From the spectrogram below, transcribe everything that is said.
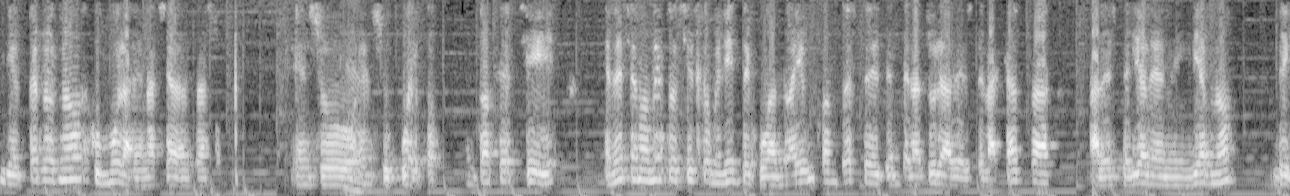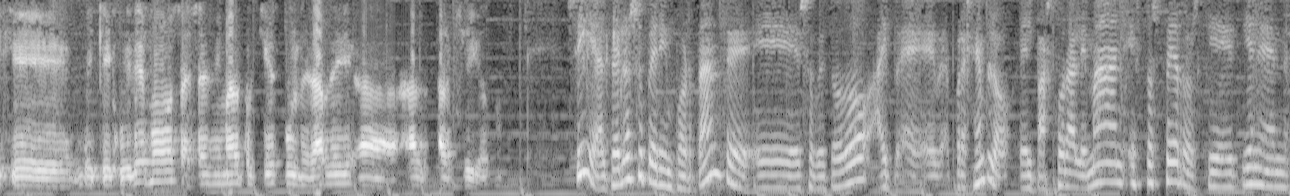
y el, perro no acumula demasiadas grasas en su, en su cuerpo. Entonces, sí, en ese momento sí es conveniente cuando hay un contraste de temperatura desde la casa al exterior en invierno, de que, de que cuidemos a ese animal porque es vulnerable al, al frío. Sí, el pelo es súper importante. Eh, sobre todo, hay, eh, por ejemplo, el pastor alemán, estos perros que tienen,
